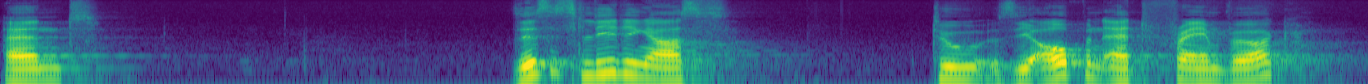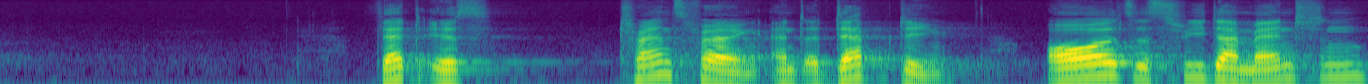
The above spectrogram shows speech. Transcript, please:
And This is leading us to the Open Ed framework that is transferring and adapting all the three dimensions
